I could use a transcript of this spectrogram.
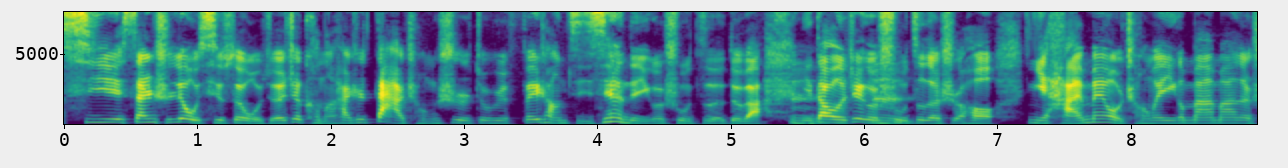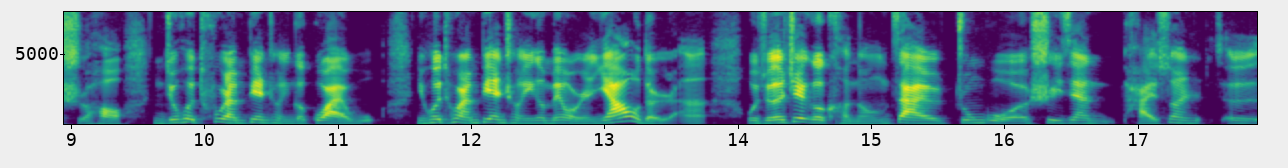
七、三十六七岁，我觉得这可能还是大城市就是非常极限的一个数字，对吧？你嗯到了这个数嗯字的时候，你还没有成为一个妈妈的时候，你就会突然变成一个怪物，你会突然变成一个没有人要的人。我觉得这个可能在中国是一件还算呃，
